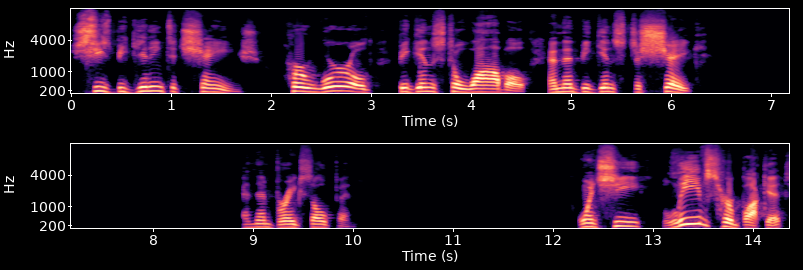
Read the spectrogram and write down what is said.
she's beginning to change. Her world begins to wobble and then begins to shake and then breaks open. When she leaves her bucket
